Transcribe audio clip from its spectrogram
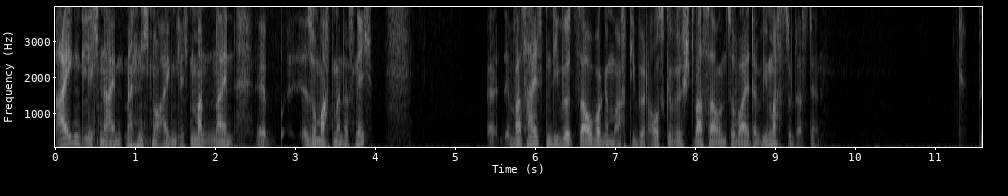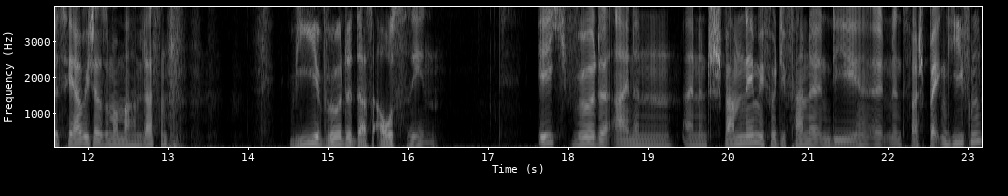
eigentlich nein. Nicht nur eigentlich. Man, nein, äh, so macht man das nicht. Äh, was heißt denn, die wird sauber gemacht? Die wird ausgewischt, Wasser und so weiter. Wie machst du das denn? Bisher habe ich das immer machen lassen. Wie würde das aussehen? Ich würde einen, einen Schwamm nehmen, ich würde die Pfanne in die, ins Waschbecken hieven,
